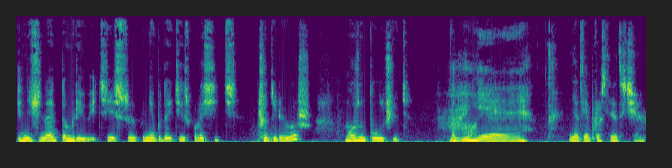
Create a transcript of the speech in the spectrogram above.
и начинает там реветь. Если к ней подойти и спросить, что ты ревешь, можно получить. От Мани. Нет, я просто не отвечаю.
